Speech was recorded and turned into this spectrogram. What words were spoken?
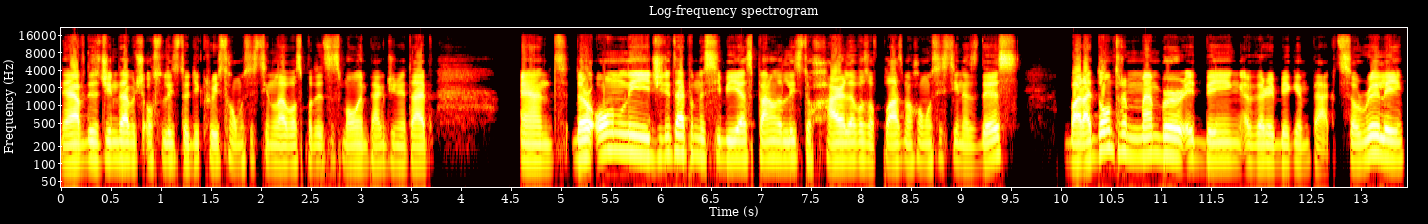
They have this genotype which also leads to decreased homocysteine levels, but it's a small impact genotype. And their only genotype on the CBS panel that leads to higher levels of plasma homocysteine is this, but I don't remember it being a very big impact. So really,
